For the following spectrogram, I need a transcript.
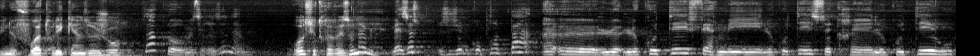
une fois tous les 15 jours. D'accord, mais c'est raisonnable. Oh, c'est très raisonnable. Mais je, ne comprends pas euh, euh, le, côté fermé, le côté secret, le côté où...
